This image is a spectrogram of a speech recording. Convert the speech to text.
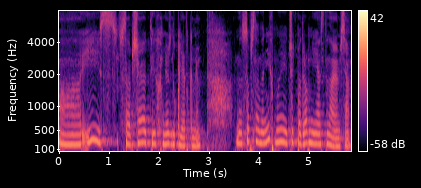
э, и сообщают их между клетками. Но, собственно, на них мы чуть подробнее остановимся.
